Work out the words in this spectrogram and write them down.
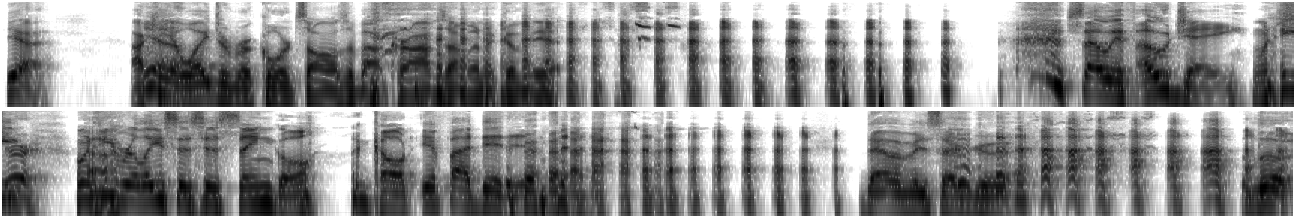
Yeah. I Yeah. can't wait to record songs about crimes I'm going to commit. so if OJ when he Sure. when he releases his single called "If I Did It," That would be so good. Look.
